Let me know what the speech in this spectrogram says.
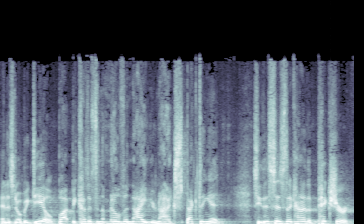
and it's no big deal. But because it's in the middle of the night, you're not expecting it. See, this is the kind of the picture.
